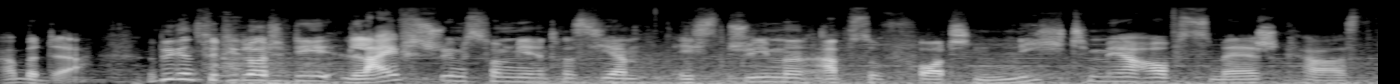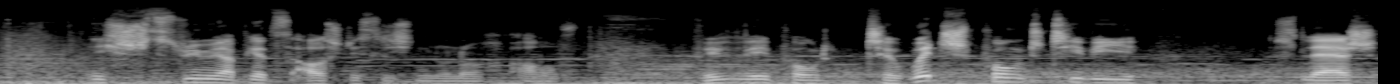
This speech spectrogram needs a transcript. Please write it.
Aber da. Übrigens für die Leute, die Livestreams von mir interessieren, ich streame ab sofort nicht mehr auf Smashcast. Ich streame ab jetzt ausschließlich nur noch auf www.twitch.tv slash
